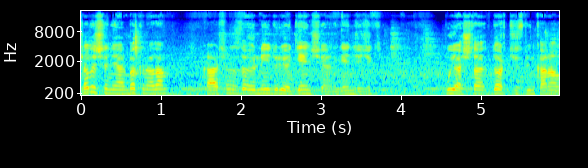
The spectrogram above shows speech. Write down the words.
Çalışın yani bakın adam karşınızda örneği duruyor. Genç yani gencecik. Bu yaşta 400 bin kanal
